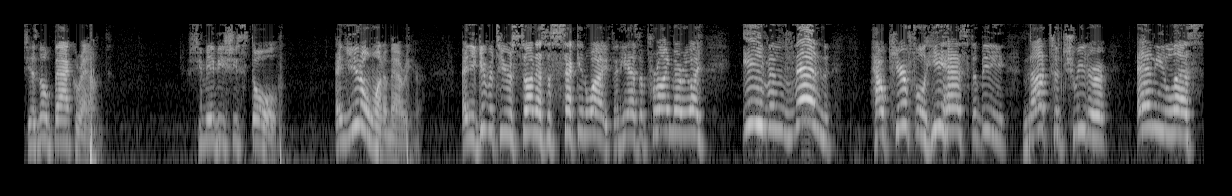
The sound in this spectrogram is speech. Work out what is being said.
She has no background. She maybe she stole. And you don't want to marry her. And you give her to your son as a second wife, and he has a primary wife. Even then, how careful he has to be not to treat her any less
